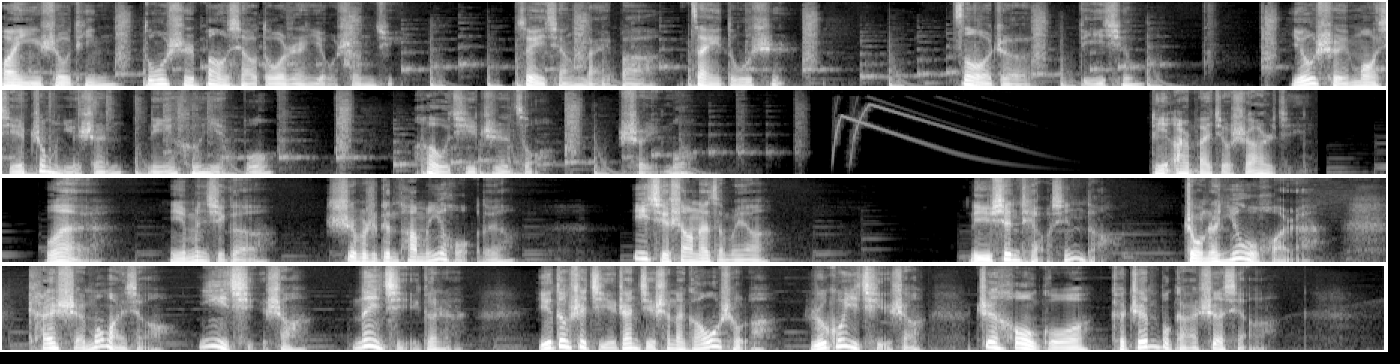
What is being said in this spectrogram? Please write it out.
欢迎收听都市爆笑多人有声剧《最强奶爸在都市》，作者：迪秋，由水墨携众女神联合演播，后期制作：水墨。第二百九十二集。喂，你们几个是不是跟他们一伙的呀？一起上来怎么样？李现挑衅道。众人又哗然，开什么玩笑？一起上？那几个人也都是几战几胜的高手了，如果一起上，这后果可真不敢设想啊！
